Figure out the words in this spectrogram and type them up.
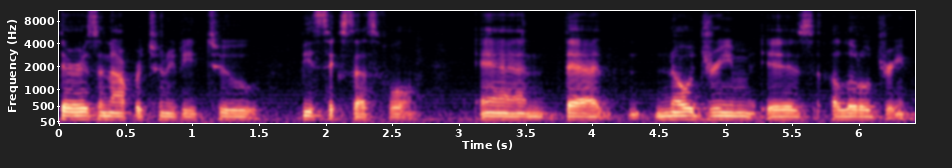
there is an opportunity to be successful and that no dream is a little dream.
